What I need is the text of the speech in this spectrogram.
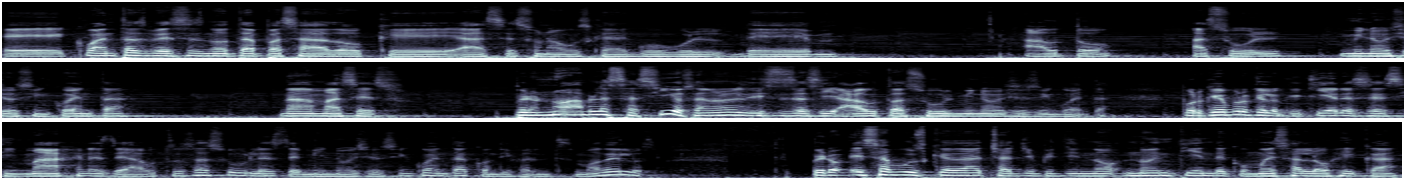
eh, ¿cuántas veces no te ha pasado que haces una búsqueda en Google de auto azul 1950? Nada más eso. Pero no hablas así, o sea, no le dices así auto azul 1950. ¿Por qué? Porque lo que quieres es imágenes de autos azules de 1950 con diferentes modelos. Pero esa búsqueda ChatGPT no, no entiende como esa lógica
